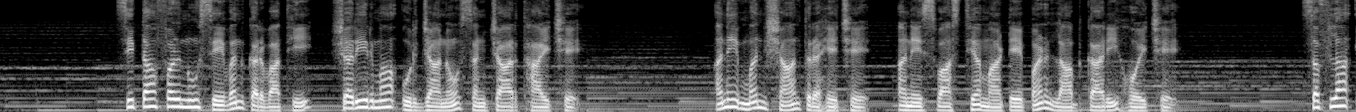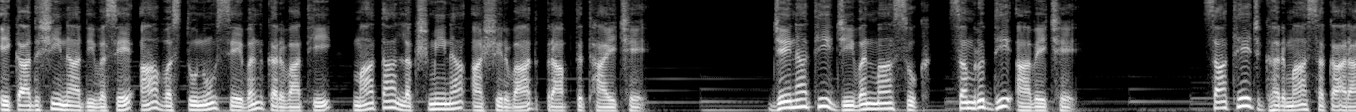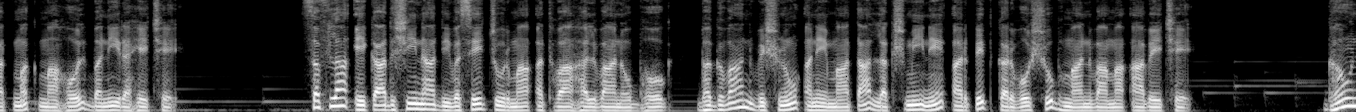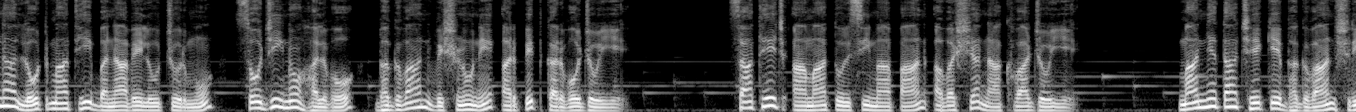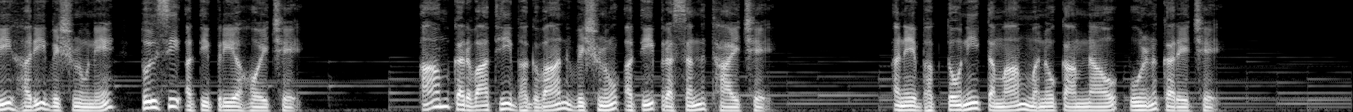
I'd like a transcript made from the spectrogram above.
સીતાફળનું સેવન કરવાથી શરીરમાં ઉર્જાનો સંચાર થાય છે અને મન શાંત રહે છે અને સ્વાસ્થ્ય માટે પણ લાભકારી હોય છે. સફલા એકાદશીના દિવસે આ વસ્તુનું સેવન કરવાથી માતા લક્ષ્મીના આશીર્વાદ પ્રાપ્ત થાય છે. જેનાથી જીવનમાં સુખ, સમૃદ્ધિ આવે છે. સાથે જ ઘરમાં સકારાત્મક માહોલ બની રહે છે. સફલા એકાદશીના દિવસે ચૂરમા અથવા હલવાનો ભોગ, ભગવાન વિષ્ણુ અને માતા લક્ષ્મીને અર્પિત કરવો શુભ માનવામાં આવે છે. ઘઉંના લોટમાંથી બનાવેલું ચૂરમું, સોજીનો હલવો, ભગવાન વિષ્ણુને અર્પિત કરવો જોઈએ. સાથે જ આમાં તુલસીમાં પાન અવશ્ય નાખવા જોઈએ. માન્યતા છે કે ભગવાન શ્રી હરિ વિષ્ણુને તુલસી અતિ પ્રિય હોય છે. આમ કરવાથી ભગવાન વિષ્ણુ અતિ પ્રસન્ન થાય છે. અને ભક્તોની તમામ મનોકામનાઓ પૂર્ણ કરે છે.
